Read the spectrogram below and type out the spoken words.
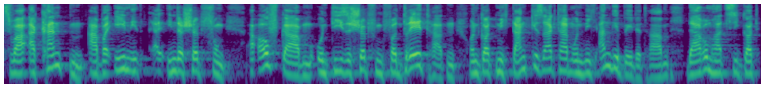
zwar erkannten, aber ihn in der Schöpfung Aufgaben und diese Schöpfung verdreht hatten und Gott nicht Dank gesagt haben und nicht angebetet haben. Darum hat sie Gott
